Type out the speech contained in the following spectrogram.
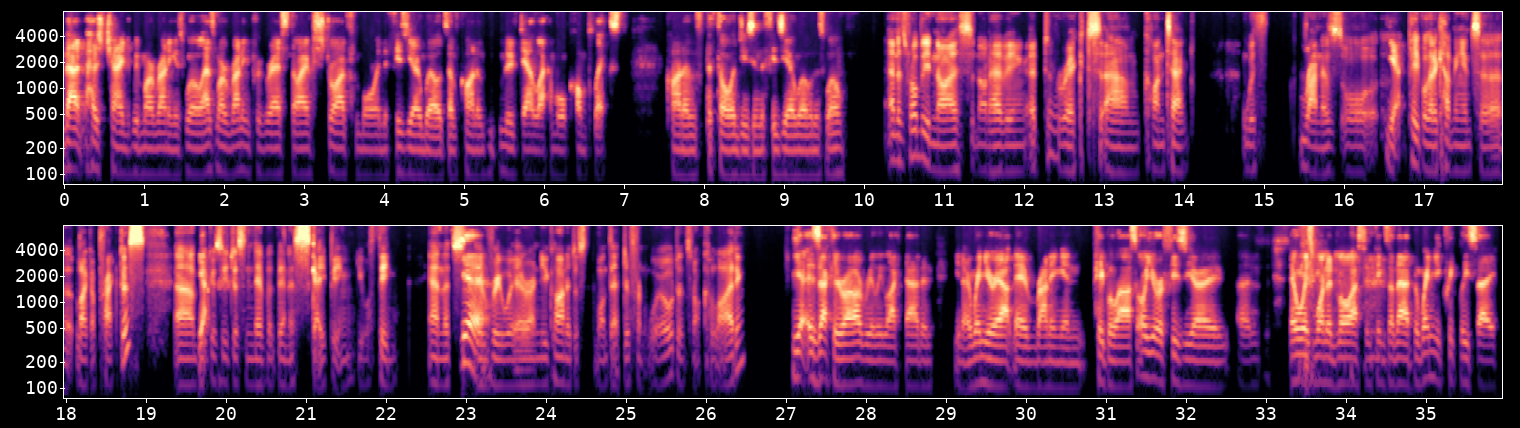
that has changed with my running as well. As my running progressed, I strive for more in the physio world. So I've kind of moved down like a more complex kind of pathologies in the physio world as well. And it's probably nice not having a direct um, contact with runners or yeah. people that are coming into like a practice um, yeah. because you're just never then escaping your thing and it's yeah. everywhere and you kind of just want that different world it's not colliding yeah exactly right i really like that and you know when you're out there running and people ask oh you're a physio and they always want advice and things like that but when you quickly say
